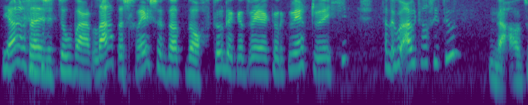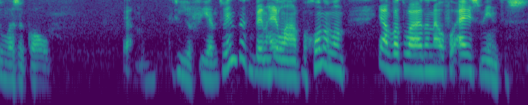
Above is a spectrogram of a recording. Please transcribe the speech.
Ja, zei ze toen, maar later schreef ze dat nog, toen ik het werkelijk werd, weet je. En hoe oud was u toen? Nou, toen was ik al ja, 3 of 24. Ik ben heel laat begonnen, want ja, wat waren er nou voor ijswinters?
